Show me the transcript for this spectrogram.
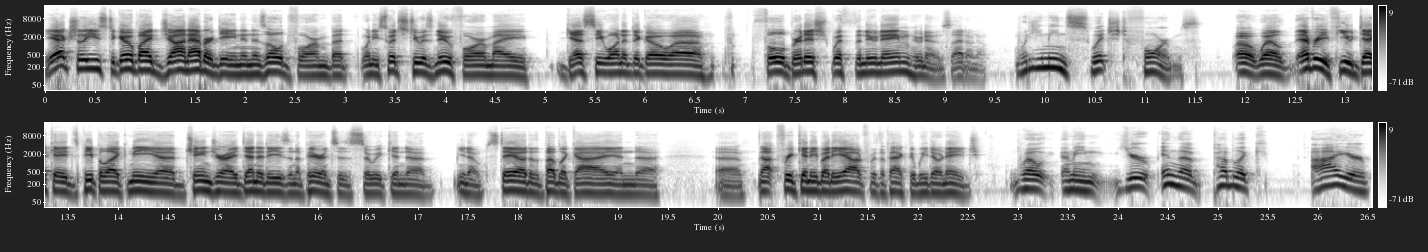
He actually used to go by John Aberdeen in his old form, but when he switched to his new form, I guess he wanted to go uh, full British with the new name. Who knows? I don't know. What do you mean switched forms? Oh, well, every few decades, people like me uh, change our identities and appearances so we can, uh, you know, stay out of the public eye and uh, uh, not freak anybody out with the fact that we don't age. Well, I mean, you're in the public eye or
